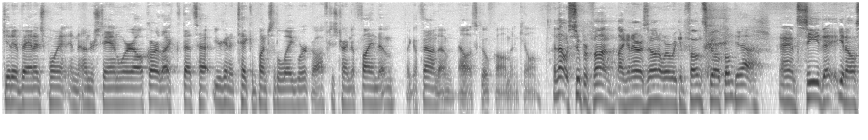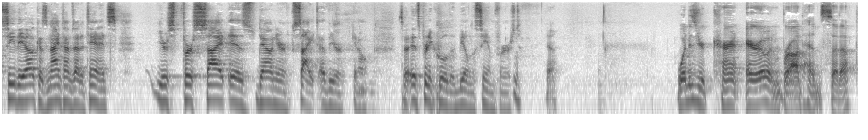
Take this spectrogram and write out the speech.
get a vantage point and understand where elk are. Like that's how you're going to take a bunch of the legwork off just trying to find them. Like I found them. Now let's go call them and kill them. And that was super fun, like in Arizona where we could phone scope them. Yeah. And see the, you know, see the elk because nine times out of 10, it's your first sight is down your sight of your, you know. So it's pretty cool to be able to see them first. Yeah. What is your current arrow and broadhead setup,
